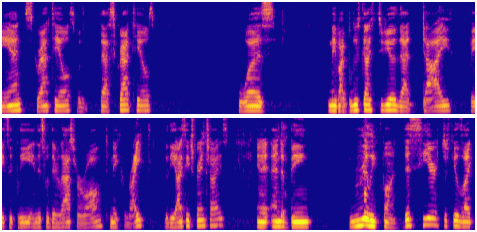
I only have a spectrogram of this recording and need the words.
and Scrat Tales was that Scrat Tales was made by Blue Sky Studio that died basically, and this was their last hurrah to make right with the Ice Age franchise, and it ended up being really fun. This here just feels like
